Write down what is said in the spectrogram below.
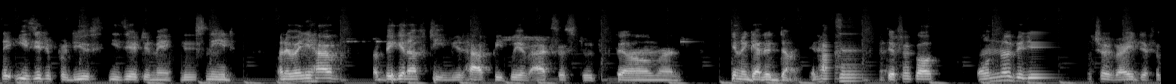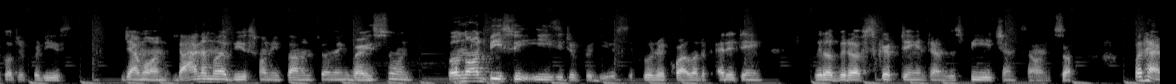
they're easier to produce, easier to make. You just need when when you have a big enough team, you'd have people you have access to to film and you know get it done. It hasn't been difficult. Only videos which are very difficult to produce. Jamon, the animal abuse one we plan on filming very soon will not be so easy to produce. It will require a lot of editing, a little bit of scripting in terms of speech and so on. So but hey,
